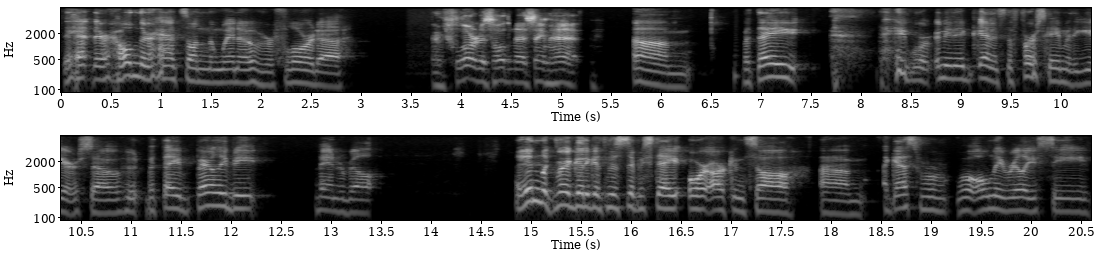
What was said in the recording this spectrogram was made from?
they had they're holding their hats on the win over Florida. And Florida's holding that same hat. Um, but they they were. I mean, again, it's the first game of the year, so but they barely beat Vanderbilt. They didn't look very good against Mississippi State or Arkansas. Um, I guess we'll, we'll only really see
